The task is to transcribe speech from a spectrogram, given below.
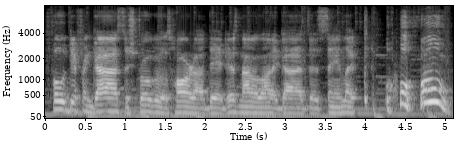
four different guys, the struggle is hard out there. There's not a lot of guys that's saying like, ooh,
